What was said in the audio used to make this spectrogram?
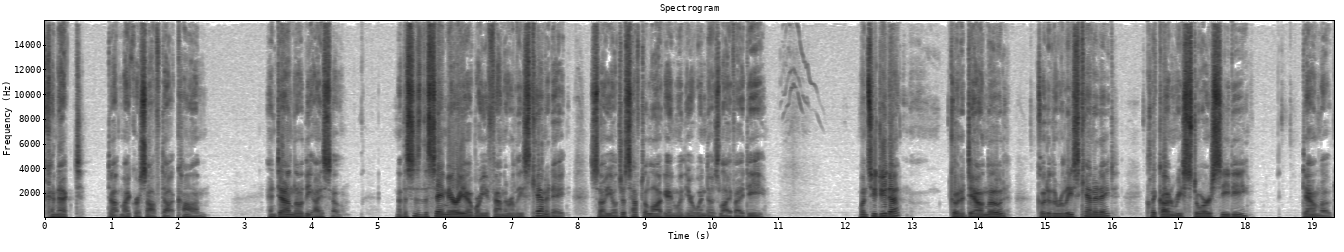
connect.microsoft.com and download the ISO. Now this is the same area where you found the release candidate, so you'll just have to log in with your Windows Live ID. Once you do that, go to Download, go to the release candidate, click on Restore CD, download.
